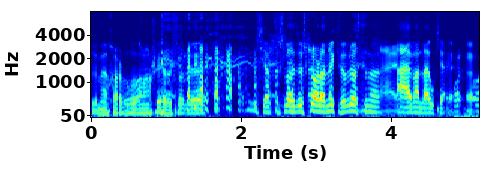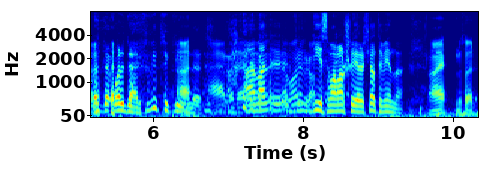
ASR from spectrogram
Du är med själv och arrangerar så du, du ska inte slå, du slår dig mycket för bröstet nu. Nej, men det är okej. Var, var, det, var det därför vi inte fick vinna? Nej, nej, men det- Nej, men det eh, de som arrangerar ska inte vinna. Nej, men så är det.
